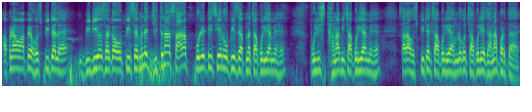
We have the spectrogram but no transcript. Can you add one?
अपना वहाँ पे हॉस्पिटल है बीडीओ सर का ऑफ़िस है, मैंने जितना सारा पॉलिटिशियन ऑफ़िस है अपना चाकुलिया में है, पुलिस थाना भी चाकुलिया में है, सारा हॉस्पिटल चाकुलिया, हम लोग को चाकुलिया जाना पड़ता है।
